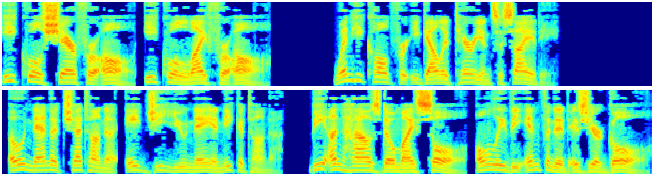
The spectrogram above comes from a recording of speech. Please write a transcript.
equal share for all, equal life for all, when he called for egalitarian society. O Nana Chetana, Agu Ne Anikatana, be unhoused O my soul, only the infinite is your goal.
